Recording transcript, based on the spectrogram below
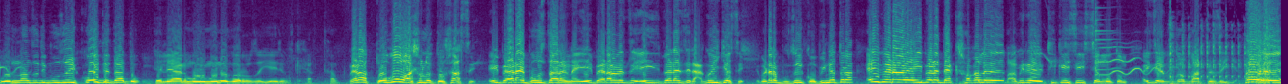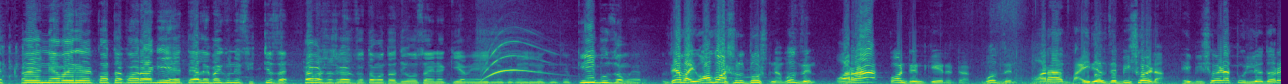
তোর নাম যদি বুঝই কইতে দাদু তাহলে আর মুই মনে করো যে এরকম খেতাম বেড়া তোকেও আসলে দোষ আছে। এই বেড়ায় বুঝ দাঁড়ে না এই বেড়ার এই বেড়ায় যে রাগই গেছে এই বেড়ার বুঝই কবি না তোরা? এই বেড়া এই বেড়া দেখ সকালে ভাবিরে ঠিকইছে ইচ্ছা মতন। এই যে বাড়তে যাই এই কথা কর আগে হে তেলে বাইগুনে ছিটতে যায়। হ্যাঁ জোতা মতো দিও চাই না কি আমি এই লোকের এই লোকে কি বুঝাম আরে দে ভাই অগো আসলে দোষ না বুঝছেন? ওরা কন্টেন্ট ক্রিয়েটর বুঝছেন? ওরা ভাইরাল যে বিষয়টা এই বিষয়টা তুলে ধরে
